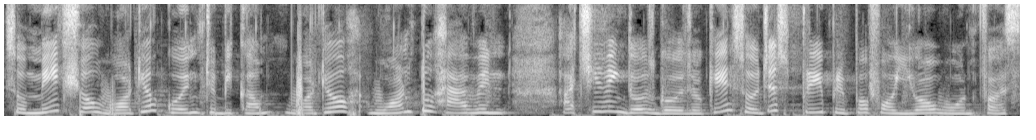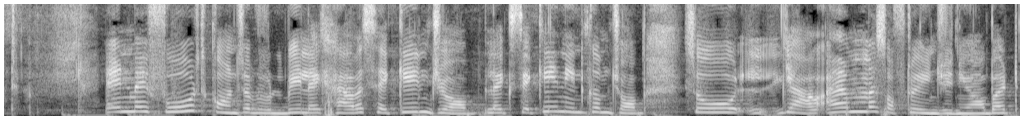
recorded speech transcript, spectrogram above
So make sure what you're going to become what you want to have in achieving those goals okay? So just pre prepare for your own first. And my fourth concept would be like have a second job like second income job. So yeah i am a software engineer but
